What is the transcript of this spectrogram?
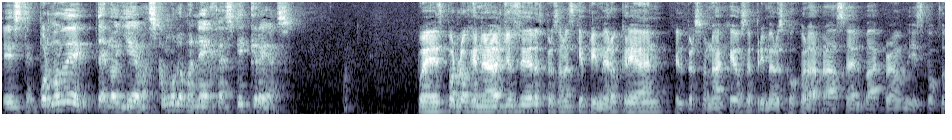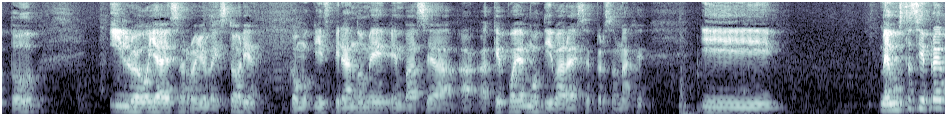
Este, ¿Por dónde te lo llevas? ¿Cómo lo manejas? ¿Qué creas? Pues por lo general yo soy de las personas que primero crean el personaje, o sea, primero escojo la raza, el background y escojo todo, y luego ya desarrollo la historia, como que inspirándome en base a, a- qué puede motivar a ese personaje. Y me gusta siempre,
